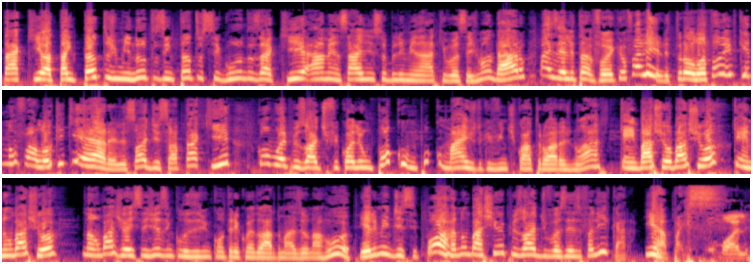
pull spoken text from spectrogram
Tá aqui, ó, tá em tantos minutos, em tantos segundos aqui a mensagem subliminar que vocês mandaram, mas ele tá, foi o que eu falei, ele trollou também porque ele não falou o que que era, ele só disse, ó, tá aqui, como o episódio ficou ali um pouco, um pouco mais do que 24 horas no ar, quem baixou, baixou, quem não baixou, não baixou. Esses dias, inclusive, encontrei com o Eduardo Mazeu na rua, e ele me disse, porra, não baixei o episódio de vocês, eu falei, "Ih, cara, ih, rapaz... Deu mole.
